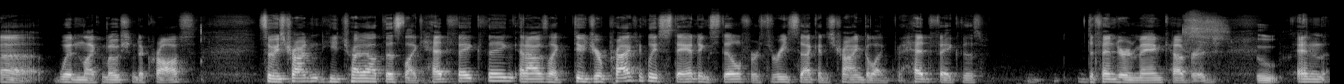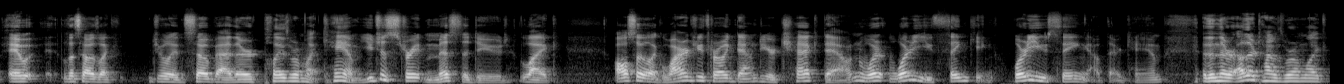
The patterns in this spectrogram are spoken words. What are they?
uh, when like motioned across. So he's trying. He tried out this like head fake thing, and I was like, dude, you're practically standing still for three seconds trying to like head fake this defender in man coverage. Ooh, And it, so I was like, Julian, so bad. There are plays where I'm like, Cam, you just straight missed a dude. Like, also, like, why aren't you throwing down to your check down? What What are you thinking? What are you seeing out there, Cam? And then there are other times where I'm like,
